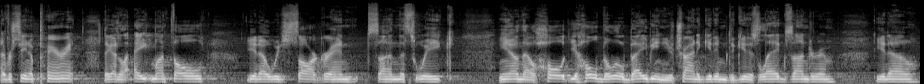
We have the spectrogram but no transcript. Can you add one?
Ever seen a parent? They got an eight month old. You know, we just saw our grandson this week. You know, and they'll hold, you hold the little baby and you're trying to get him to get his legs under him, you know.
